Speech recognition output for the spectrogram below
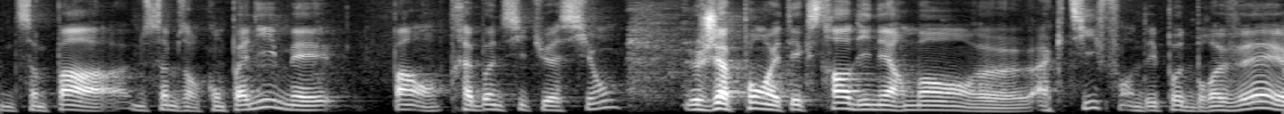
nous, sommes pas, nous sommes en compagnie, mais pas en très bonne situation. Le Japon est extraordinairement actif en dépôt de brevets.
